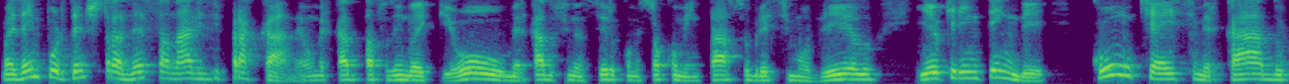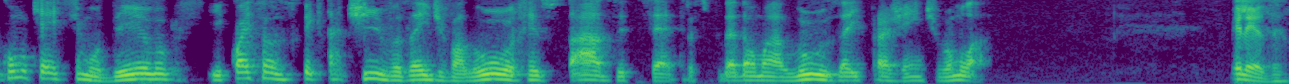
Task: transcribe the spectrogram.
mas é importante trazer essa análise para cá. Né? O mercado está fazendo IPO, o mercado financeiro começou a comentar sobre esse modelo, e eu queria entender como que é esse mercado, como que é esse modelo e quais são as expectativas aí de valor, resultados, etc. Se puder dar uma luz aí para a gente, vamos lá. Beleza.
